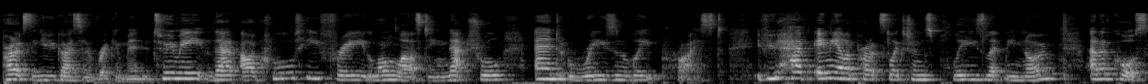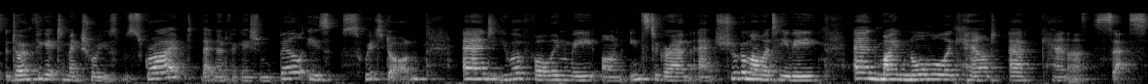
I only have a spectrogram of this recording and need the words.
products that you guys have recommended to me that are cruelty-free, long-lasting, natural, and reasonably priced. If you have any other product selections, please let me know. And of course, don't forget to make sure you're subscribed, that notification bell is switched on, and you are following me on Instagram at SugarMamaTV and my normal account at Canna Sass.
